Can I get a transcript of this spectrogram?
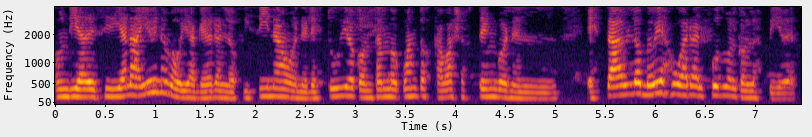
un día decidían, ah, hoy no me voy a quedar en la oficina o en el estudio contando cuántos caballos tengo en el establo, me voy a jugar al fútbol con los pibes.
